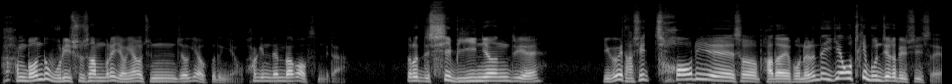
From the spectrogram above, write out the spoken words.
한 번도 우리 수산물에 영향을 준 적이 없거든요. 확인된 바가 없습니다. 그런데 12년 뒤에 이걸 다시 처리해서 바다에 보내는데 이게 어떻게 문제가 될 수 있어요?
